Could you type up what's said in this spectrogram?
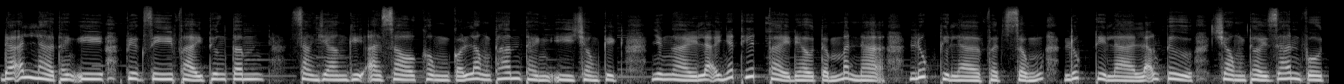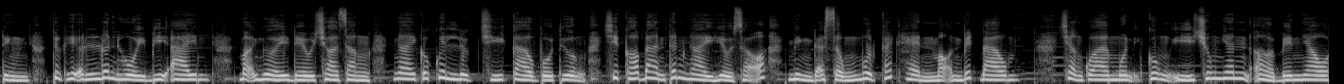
Đã là thanh y, việc gì phải thương tâm. Sang Giang Ghi A So không có lòng tham thành y trong kịch, nhưng ngài lại nhất thiết phải đeo tấm mặt nạ, lúc thì là Phật sống, lúc thì là lãng tử, trong thời gian vô tình thực hiện luân hồi bi ai. Mọi người đều cho rằng ngài có quyền lực trí cao vô thượng, chỉ có bản thân ngài hiểu rõ mình đã sống một cách hèn mọn biết bao. Chẳng qua muốn cùng ý trung nhân ở bên nhau,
